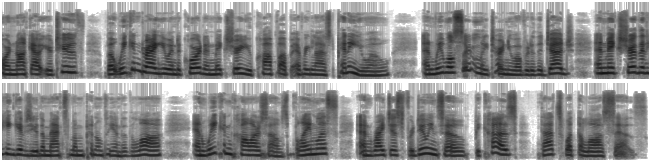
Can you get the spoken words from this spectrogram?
or knock out your tooth, but we can drag you into court and make sure you cough up every last penny you owe, and we will certainly turn you over to the judge and make sure that he gives you the maximum penalty under the law, and we can call ourselves blameless and righteous for doing so because that's what the law says.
